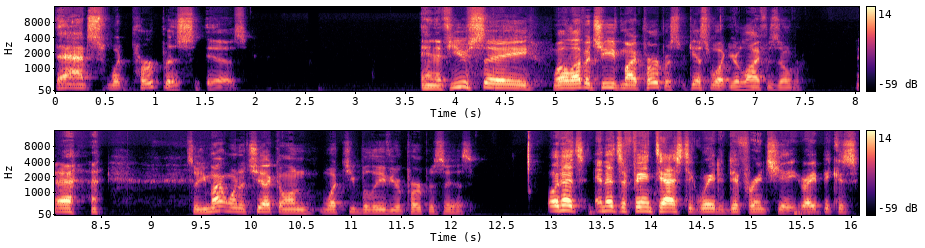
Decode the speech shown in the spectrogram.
That's what purpose is. And if you say, Well, I've achieved my purpose, guess what? Your life is over. so you might want to check on what you believe your purpose is. Well, that's and that's a fantastic way to differentiate, right? Because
